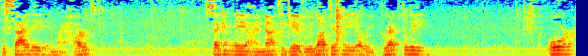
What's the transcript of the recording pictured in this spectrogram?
decided in my heart. Secondly, I am not to give reluctantly or regretfully, or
